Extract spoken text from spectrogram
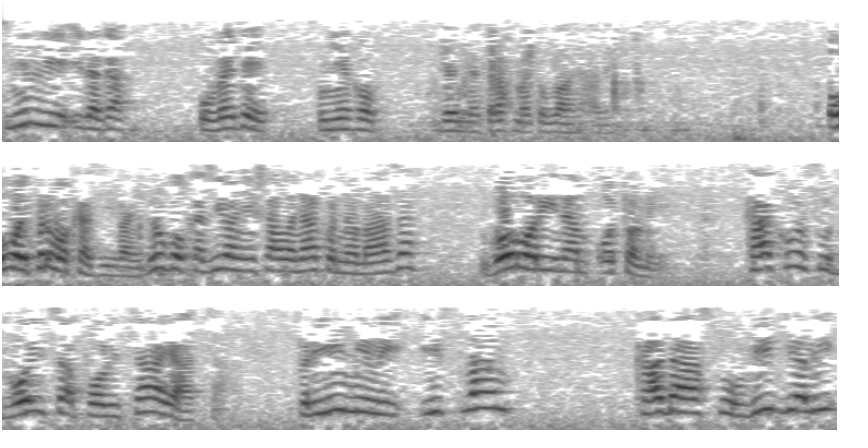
smiluje i da ga uvede u njegov džennet rahmatullahi alaihi. Ovo je prvo kazivanje. Drugo kazivanje, inša nakon namaza, govori nam o tome kako su dvojica policajaca primili islam kada su vidjeli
